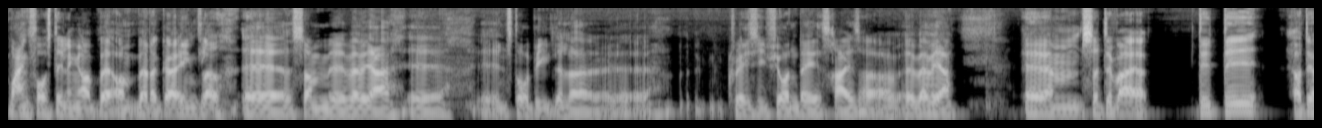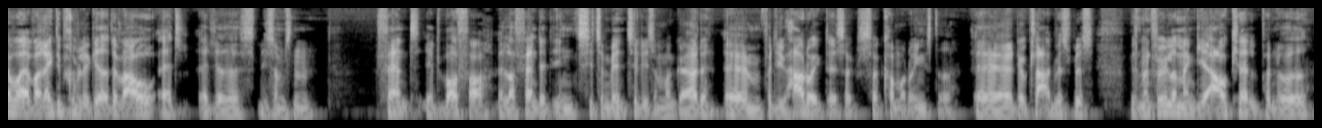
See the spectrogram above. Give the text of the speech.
vrangforestillinger op om, hvad der gør en glad, øh, som, øh, hvad vil jeg, øh, øh, en stor bil, eller øh, crazy 14 dages rejser, og øh, hvad vil jeg. Øh, så det var, det, det, og der, hvor jeg var rigtig privilegeret, det var jo, at, at jeg ligesom sådan fandt et hvorfor, eller fandt et incitament til ligesom at gøre det. Øhm, fordi har du ikke det, så, så kommer du ingen sted. Øh, det er jo klart, hvis, hvis, hvis man føler, at man giver afkald på noget,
